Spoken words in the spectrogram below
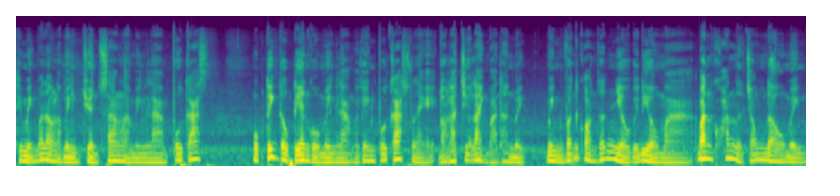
Thì mình bắt đầu là mình chuyển sang là mình làm podcast. Mục đích đầu tiên của mình làm cái kênh podcast này đó là chữa lành bản thân mình. Mình vẫn còn rất nhiều cái điều mà băn khoăn ở trong đầu mình.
